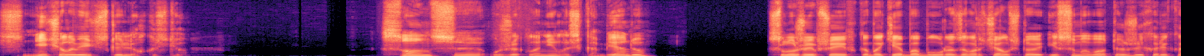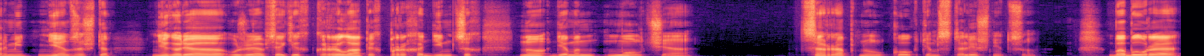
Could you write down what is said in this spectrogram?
с нечеловеческой легкостью. Солнце уже клонилось к обеду. Служивший в кабаке Бабура заворчал, что и самого-то жихаря кормить нет за что, не говоря уже о всяких крылатых проходимцах, но демон молча царапнул когтем столешницу. Бабура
